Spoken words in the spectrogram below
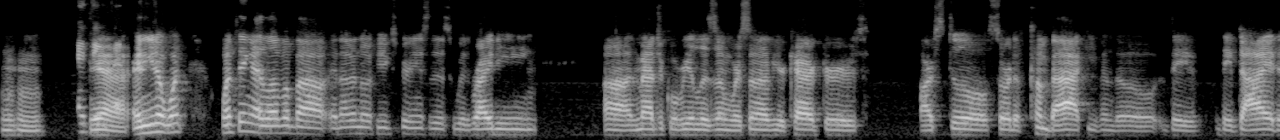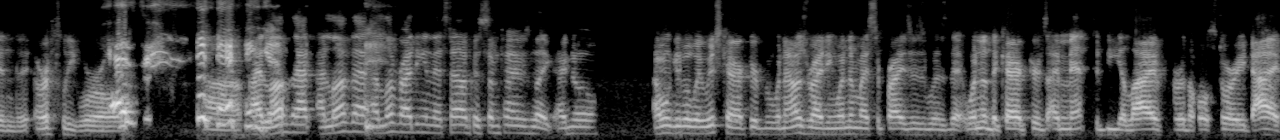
hmm I think Yeah, that, and you know one one thing I love about, and I don't know if you experience this with writing uh, magical realism, where some of your characters are still sort of come back, even though they've they've died in the earthly world. yes. Uh, I love that. I love that. I love writing in that style because sometimes, like, I know I won't give away which character, but when I was writing, one of my surprises was that one of the characters I meant to be alive for the whole story died.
